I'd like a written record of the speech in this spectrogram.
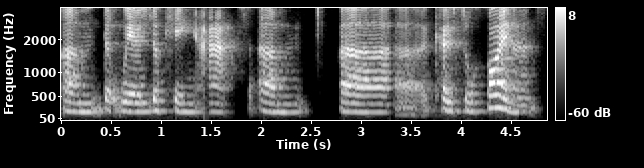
um, that we're looking at um, uh, coastal finance.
